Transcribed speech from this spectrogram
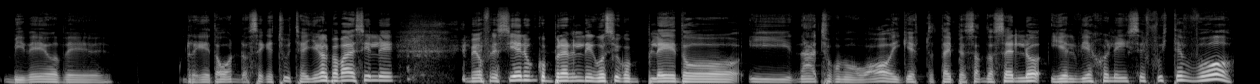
videos de reggaetón, no sé qué chucha. Y llega el papá a decirle, me ofrecieron comprar el negocio completo y Nacho como, wow, ¿y qué esto estáis pensando hacerlo? Y el viejo le dice, fuiste vos.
